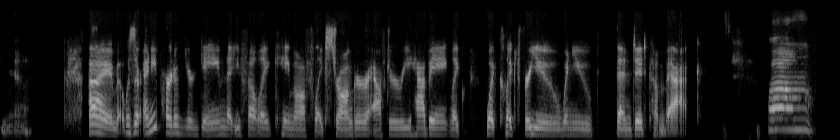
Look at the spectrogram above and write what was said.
yeah. Um, was there any part of your game that you felt like came off like stronger after rehabbing? Like what clicked for you when you then did come back? Um,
